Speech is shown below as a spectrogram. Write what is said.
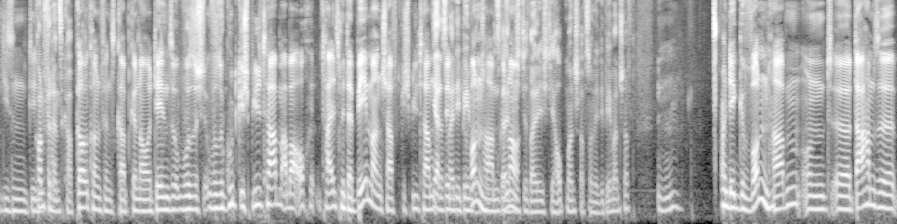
diesen den Confidence Cup. Confidence Cup, genau, den so, wo sie, wo sie gut gespielt haben, aber auch teils mit der B-Mannschaft gespielt haben ja, das und war die gewonnen haben, das genau. War nicht, das war nicht die Hauptmannschaft, sondern die B-Mannschaft. Mhm und den gewonnen haben und äh, da haben sie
